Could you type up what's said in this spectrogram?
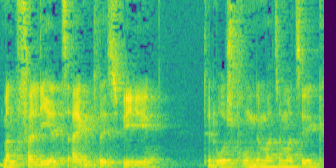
man verliert eigentlich wie den Ursprung der Mathematik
